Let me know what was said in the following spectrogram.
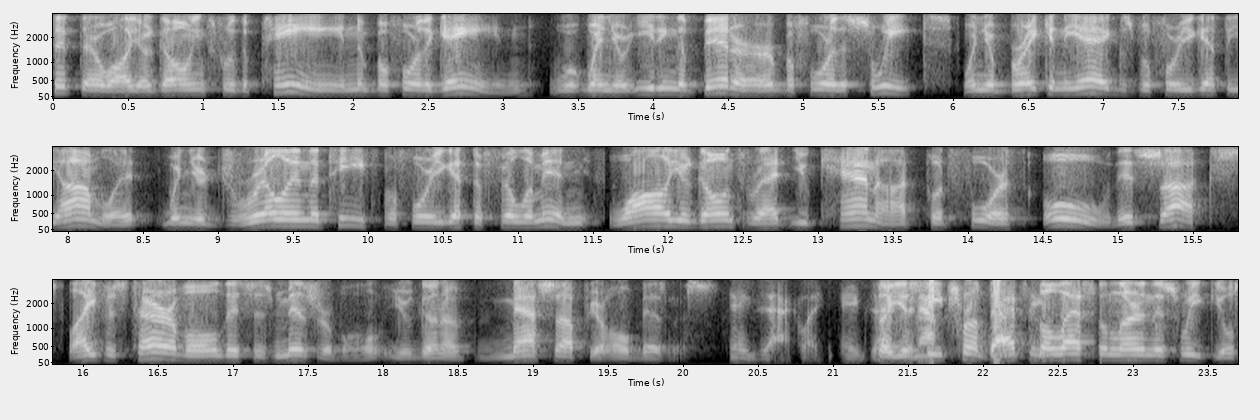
sit there while you're going through the pain before the gain. When you're eating the bitter before the sweet. When you're breaking the eggs before you get the omelet. When you're drilling the teeth before you get to fill them in while you're going through that, you cannot put forth, oh, this sucks. Life is terrible. This is miserable. You're going to mess up your whole business. Exactly. Exactly. So you now, see Trump. That's the lesson learned this week. You'll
